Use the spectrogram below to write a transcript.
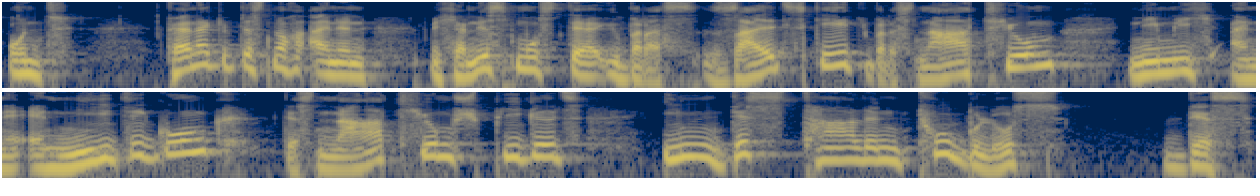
Und ferner gibt es noch einen Mechanismus, der über das Salz geht, über das Natrium, nämlich eine Erniedrigung des Natriumspiegels im distalen Tubulus des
